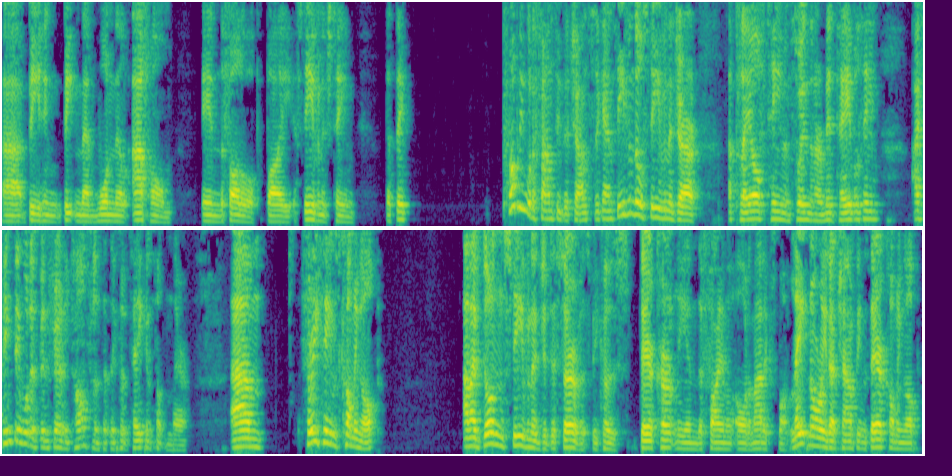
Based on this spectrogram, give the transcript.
uh, beating beating them 1 0 at home in the follow up by a Stevenage team that they probably would have fancied the chances against, even though Stevenage are a playoff team and Swindon are a mid table team. I think they would have been fairly confident that they could have taken something there. Um, three teams coming up, and I've done Stevenage a disservice because they're currently in the final automatic spot. Leyton Orient are champions, they're coming up.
